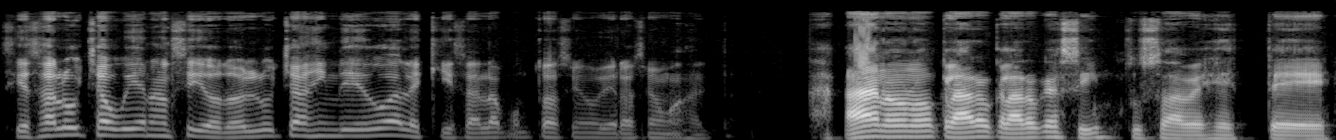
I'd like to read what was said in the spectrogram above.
Si esa lucha hubieran sido dos luchas individuales, quizás la puntuación hubiera sido más alta. Ah, no, no, claro, claro que sí, tú sabes, este,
